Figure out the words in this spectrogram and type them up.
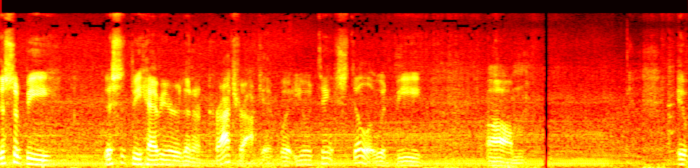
This would be, this would be heavier than a crotch rocket, but you would think still it would be, um. It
